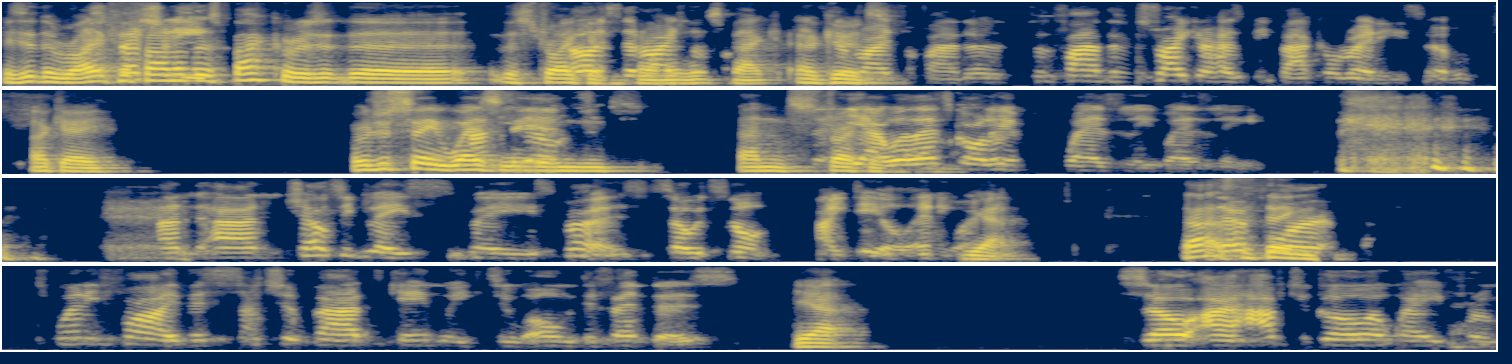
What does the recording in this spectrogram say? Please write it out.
Is it the right Fofana Especially- that's back, or is it the the striker Oh, it's the Fofana right that's back? Oh, It's the good. right Fofana. The, Fofana, the striker has been back already, so Okay. We'll just say Wesley still- and and striker. yeah. Well, let's call him Wesley. Wesley. And and Chelsea plays plays Spurs, so it's not ideal anyway. yeah, that's the thing. Therefore, 25 is such a bad game week to own defenders. Yeah, So I have to go away from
